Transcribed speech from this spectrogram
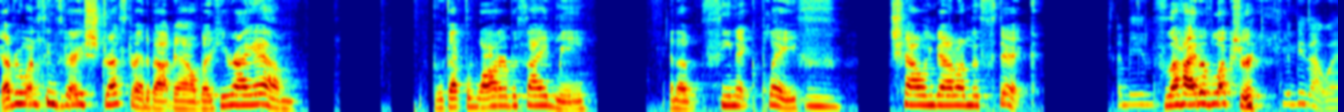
Everyone seems very stressed right about now, but here I am. Got the water beside me in a scenic place, Mm. chowing down on the stick. I mean, It's the height of luxury. it'd be that way.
